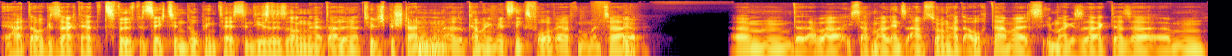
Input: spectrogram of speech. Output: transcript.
äh, er hat auch gesagt, er hat 12 bis 16 Dopingtests in dieser Saison, hat alle natürlich bestanden. Mhm. Also kann man ihm jetzt nichts vorwerfen momentan. Ja. Ähm, das, aber ich sag mal, Lance Armstrong hat auch damals immer gesagt, dass er ähm,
